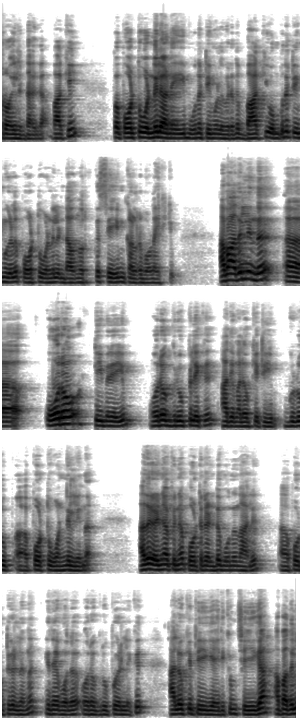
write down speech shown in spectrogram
ഡ്രോയിൽ ഉണ്ടാവുക. ബാക്കി ഇപ്പോൾ പോർട്ട് വണ്ണിലാണ് ഈ മൂന്ന് ടീമുകൾ വരുന്നത്. ബാക്കി ഒമ്പത് ടീമുകൾ പോർട്ട് വണ്ണിൽ ഉണ്ടാവുന്നവർക്ക് സെയിം കളർ ബോൾ ആയിരിക്കും. അപ്പോൾ അതിൽ നിന്ന് ഓരോ ടീമിനെയും ഓരോ ഗ്രൂപ്പിലേക്ക് ആദ്യം അലോക്കേറ്റ് ചെയ്യും. ഗ്രൂപ്പ് പോർട്ട് വണ്ണിൽ നിന്ന്. അത് കഴിഞ്ഞാൽ പിന്നെ പോർട്ട് രണ്ട് മൂന്ന് നാല് പോർട്ടുകളിൽ നിന്ന് ഇതേപോലെ ഓരോ ഗ്രൂപ്പുകളിലേക്ക് അലോക്കേറ്റ് ചെയ്യുകയായിരിക്കും ചെയ്യുക. അപ്പോൾ അതിൽ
